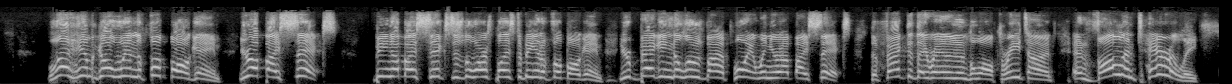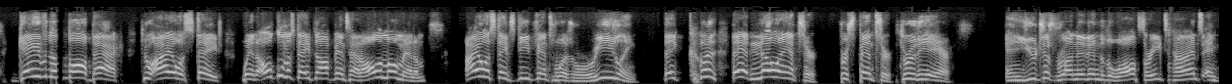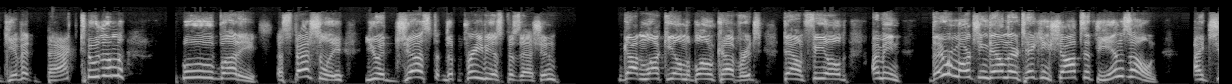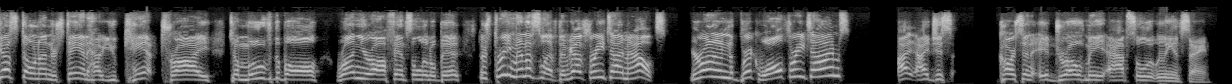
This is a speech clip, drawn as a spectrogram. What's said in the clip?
Let him go win the football game. You're up by six. Being up by six is the worst place to be in a football game. You're begging to lose by a point when you're up by six. The fact that they ran it into the wall three times and voluntarily gave the ball back to Iowa State when Oklahoma State's offense had all the momentum, Iowa State's defense was reeling. They could, they had no answer for Spencer through the air. And you just run it into the wall three times and give it back to them? Ooh, buddy. Especially you had just the previous possession gotten lucky on the blown coverage downfield. I mean, they were marching down there taking shots at the end zone. I just don't understand how you can't try to move the ball, run your offense a little bit. There's three minutes left. They've got three timeouts. You're running the brick wall three times. I, I just, Carson, it drove me absolutely insane.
